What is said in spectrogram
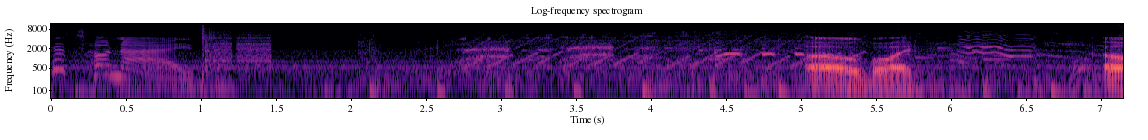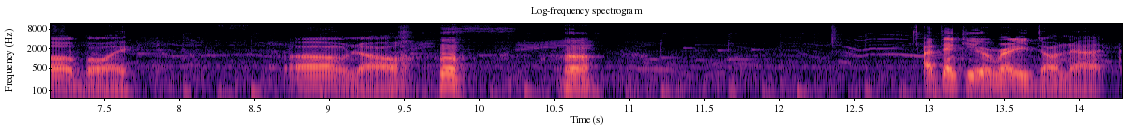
That's so nice. Oh boy. Oh boy. Oh no. I think you already done that.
